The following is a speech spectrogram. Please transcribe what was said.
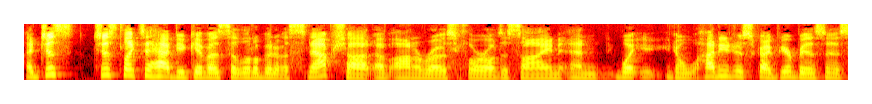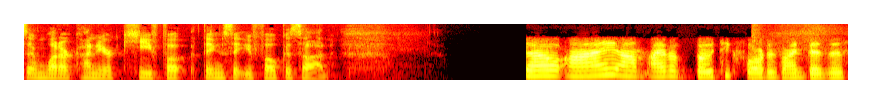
I just just like to have you give us a little bit of a snapshot of Anna Rose Floral Design and what you know. How do you describe your business and what are kind of your key fo- things that you focus on? So I um, I have a boutique floral design business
